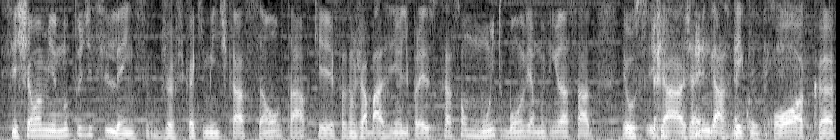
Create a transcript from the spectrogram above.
Se chama Minuto de Silêncio. Já fica aqui minha indicação, tá? Porque fazer um jabazinho ali pra eles, porque eles são muito bons e é muito engraçado. Eu já, já me engasguei com coca,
